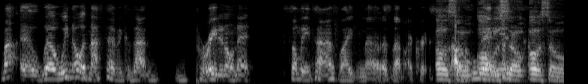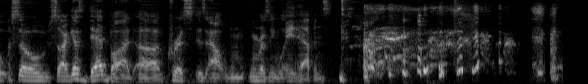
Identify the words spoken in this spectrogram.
My, uh, well, we know it's not seven because I paraded on that so many times. Like, no, that's not my Chris. Oh, I don't know so oh so oh so so so I guess Dad Bod uh Chris is out when, when Resident Evil 8 happens.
